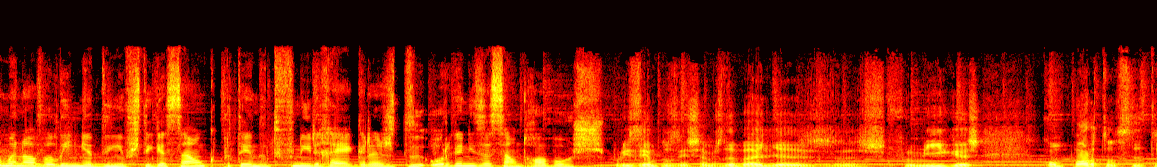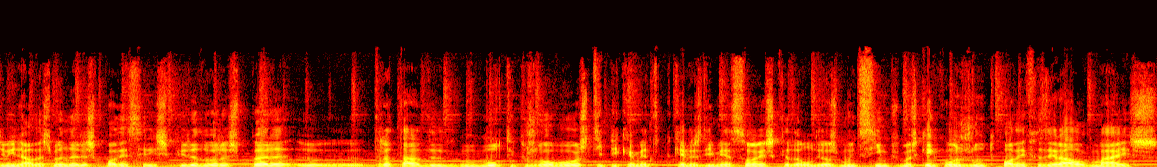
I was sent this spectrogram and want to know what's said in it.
uma nova linha de investigação que pretende definir regras de organização de robôs. Por exemplo, os enxames de abelhas, as formigas, comportam-se de determinadas maneiras que podem ser inspiradoras para uh, tratar de múltiplos robôs, tipicamente de pequenas dimensões, cada um deles muito simples, mas que em conjunto podem fazer algo mais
